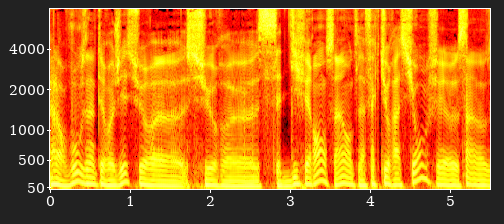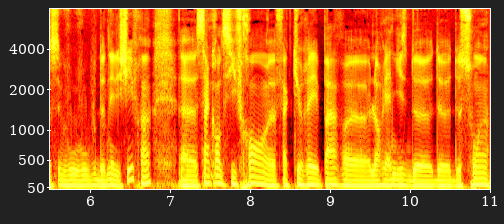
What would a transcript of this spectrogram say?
Alors, vous vous interrogez sur, euh, sur cette différence hein, entre la facturation, vous, vous donnez les chiffres, hein, 56 francs facturés par l'organisme de, soins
